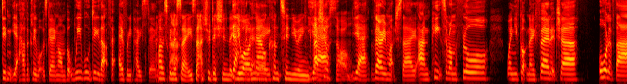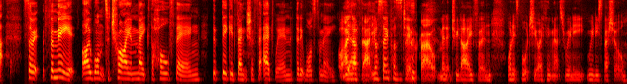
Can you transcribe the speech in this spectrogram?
didn't yet have a clue what was going on, but we will do that for every posting. I was going to say, is that a tradition that you are now continuing? Yeah. That's your song. Yeah, very much so. And pizza on the floor when you've got no furniture, all of that. So it, for me, it, I want to try and make the whole thing the big adventure for Edwin that it was for me. Oh, I Yeah. love that. You're so positive about military life and what it's brought to you. I think that's really, really special.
